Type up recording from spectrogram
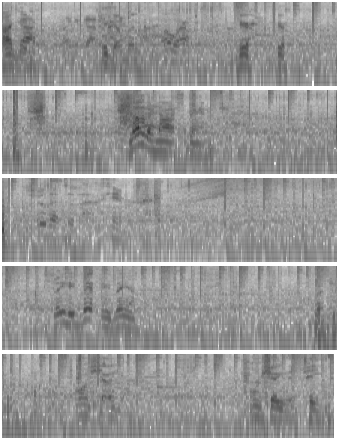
I get got it. it. I think I got it. Here you go, buddy. Oh, wow. Here, here. Another nice Spanish. Show that to the camera there. See, he bit me then. Want to show you. I want to show you them teeth.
